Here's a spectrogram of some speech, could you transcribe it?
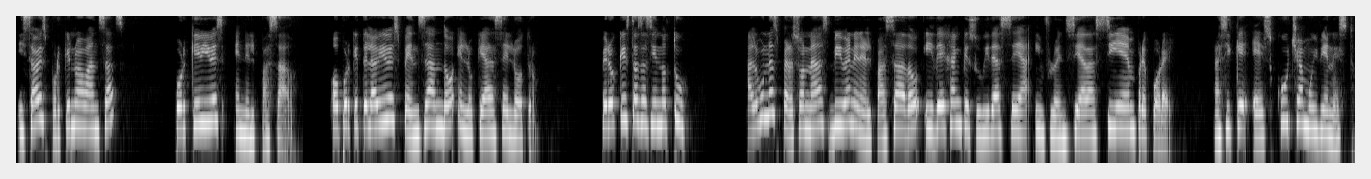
¿Y sabes por qué no avanzas? Porque vives en el pasado o porque te la vives pensando en lo que hace el otro. Pero ¿qué estás haciendo tú? Algunas personas viven en el pasado y dejan que su vida sea influenciada siempre por él. Así que escucha muy bien esto.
